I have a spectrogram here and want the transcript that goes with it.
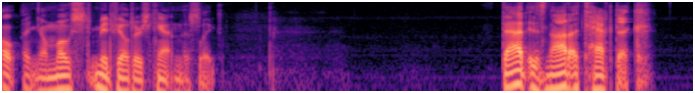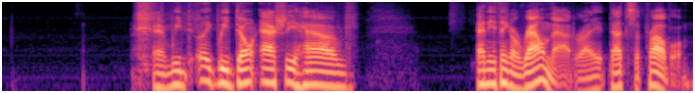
oh, you know most midfielders can't in this league. That is not a tactic. And we like we don't actually have anything around that, right? That's the problem.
